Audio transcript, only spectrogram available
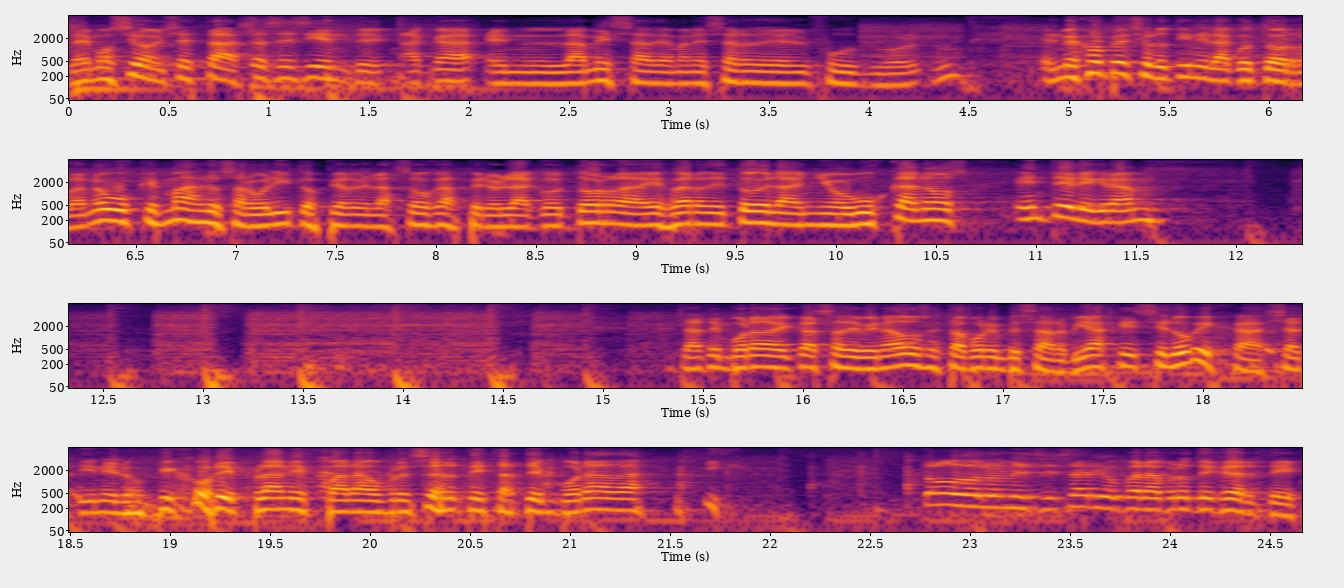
La emoción ya está, ya se siente acá en la mesa de amanecer del fútbol. El mejor precio lo tiene la cotorra. No busques más, los arbolitos pierden las hojas, pero la cotorra es verde todo el año. Búscanos en Telegram. La temporada de Casa de Venados está por empezar. Viajes El Oveja ya tiene los mejores planes para ofrecerte esta temporada. Y todo lo necesario para protegerte.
